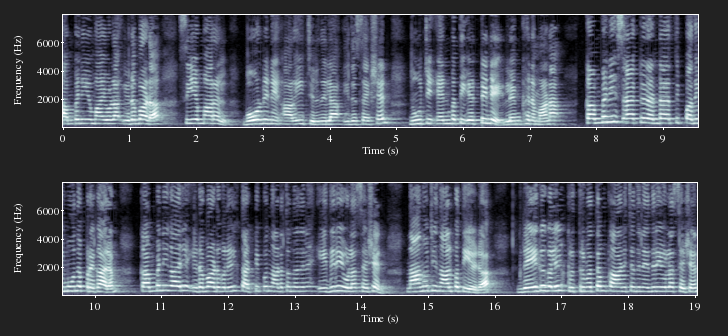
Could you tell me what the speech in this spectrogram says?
കമ്പനിയുമായുള്ള ഇടപാട് സി എം ആർ എൽ ബോർഡിനെ അറിയിച്ചിരുന്നില്ല. ഇത് സെക്ഷൻ നൂറ്റി എൺപത്തി എട്ടിന്റെ ലംഘനമാണ്. കമ്പനീസ് ആക്ട് രണ്ടായിരത്തി പതിമൂന്ന് പ്രകാരം കമ്പനികാര്യ ഇടപാടുകളിൽ തട്ടിപ്പ് നടത്തുന്നതിന് എതിരെയുള്ള സെഷൻ നാനൂറ്റി നാൽപ്പത്തിയേഴ് രേഖകളിൽ കൃത്രിമത്വം കാണിച്ചതിനെതിരെയുള്ള സെഷൻ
